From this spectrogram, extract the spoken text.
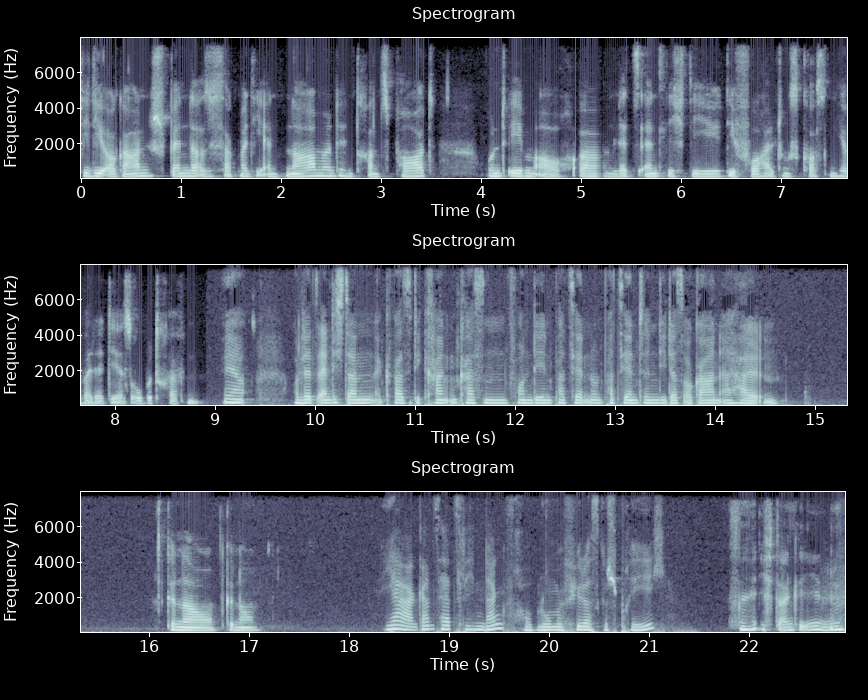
die die Organspende, also ich sag mal die Entnahme, den Transport und eben auch ähm, letztendlich die, die Vorhaltungskosten hier bei der DSO betreffen. Ja, und letztendlich dann quasi die Krankenkassen von den Patienten und Patientinnen, die das Organ erhalten. Genau, genau. Ja, ganz herzlichen Dank, Frau Blume, für das Gespräch. Ich danke Ihnen,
